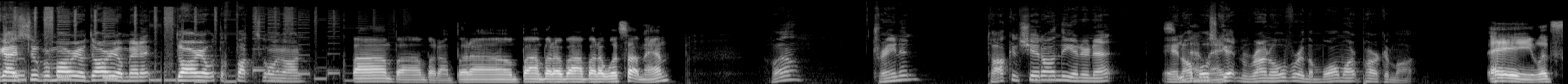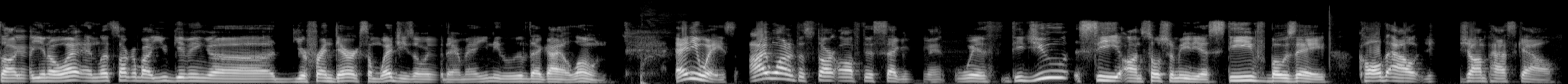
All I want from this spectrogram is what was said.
Guys, Super Mario Dario minute. Dario, what the fuck's going on? Bum bum ba-dum, ba-dum, bum ba-dum, bum ba-dum. What's up, man? Well, training, talking shit on the internet, and See almost man. getting run over in the Walmart parking lot. Hey, let's talk. You know what? And let's talk about you giving uh your friend Derek some wedgies over there, man. You need to leave that guy alone. Anyways, I wanted to start off this segment with Did you see on social media Steve Bossé called out Jean Pascal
